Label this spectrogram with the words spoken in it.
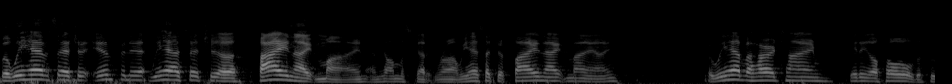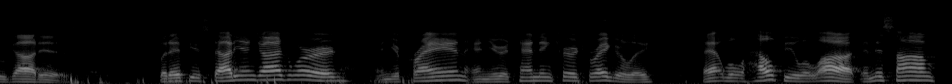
But we have such an infinite, we have such a finite mind. I almost got it wrong. We have such a finite mind that we have a hard time getting a hold of who God is. But if you're studying God's Word and you're praying and you're attending church regularly, that will help you a lot. And this song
